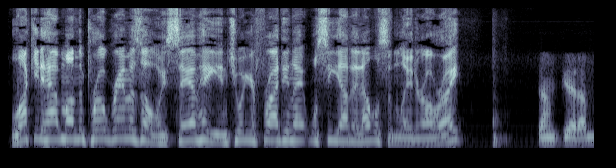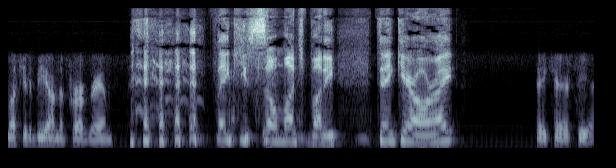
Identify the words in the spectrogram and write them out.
lucky to have him on the program as always. Sam, hey, enjoy your Friday night. We'll see you out at Ellison later, all right? Sounds good. I'm lucky to be on the program. Thank you so much, buddy. Take care, all right? Take care. See ya.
